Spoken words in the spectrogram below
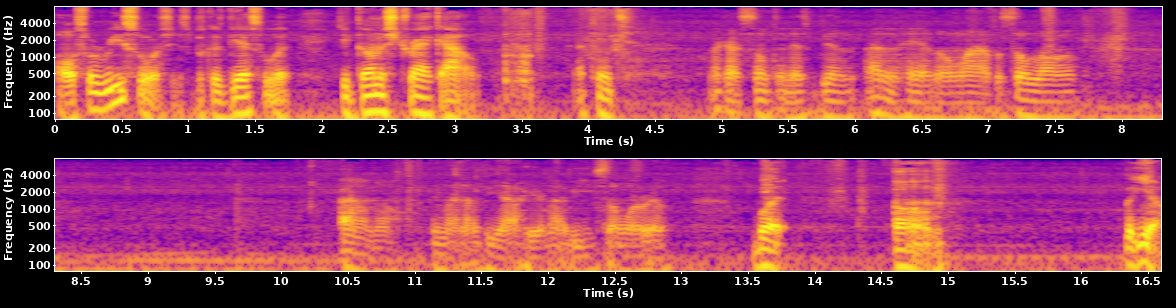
also resources, because guess what? You're going to strike out. I think I got something that's been, I didn't have online for so long. I don't know. It might not be out here. It might be somewhere else. But, um, but yeah.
